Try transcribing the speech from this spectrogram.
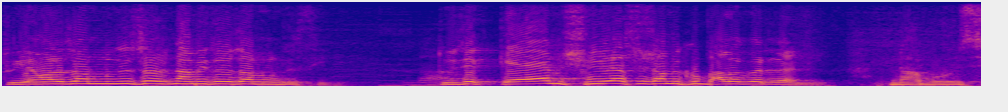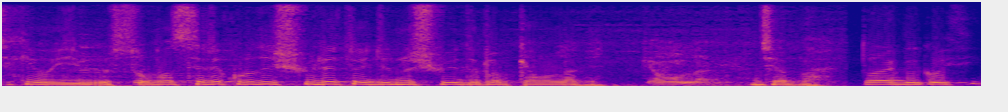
তুই আমার জন্ম দিয়েছিস না আমি তোর জন্ম দিছি তুই যে কেন শুয়ে আছিস আমি খুব ভালো করে জানি। না বলছি কি ওই সোফা সেটে কোনোদিন শুয়ে তো এই জন্য শুয়ে দেখলাম কেমন লাগে? কেমন লাগে? যে বা। তোর একদিন কইছি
